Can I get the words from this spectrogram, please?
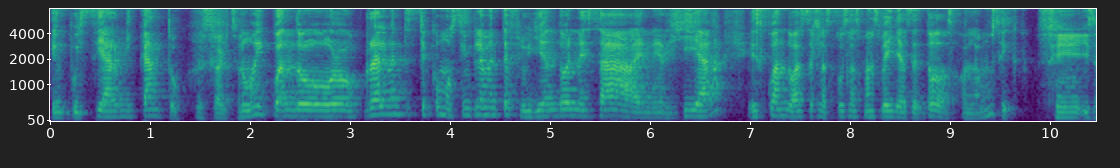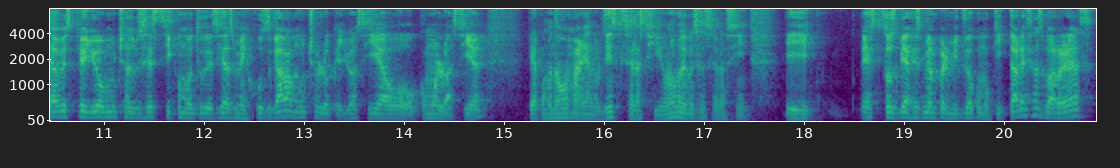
enjuiciar mi canto, Exacto. ¿no? Y cuando realmente estoy como simplemente fluyendo en esa energía, es cuando haces las cosas más bellas de todas con la música. Sí, y sabes que yo muchas veces, sí, como tú decías, me juzgaba mucho lo que yo hacía o cómo lo hacía y era como, no, Mariano, tienes que ser así o no lo debes hacer así. Y estos viajes me han permitido como quitar esas barreras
